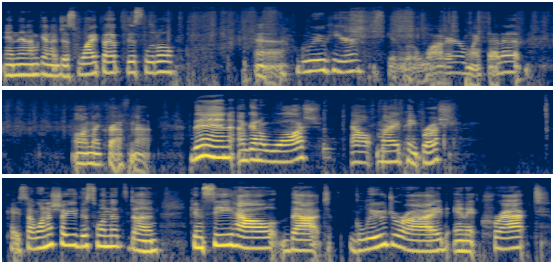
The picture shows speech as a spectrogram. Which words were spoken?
And then I'm going to just wipe up this little uh, glue here. Just get a little water and wipe that up on my craft mat. Then I'm going to wash out my paintbrush. Okay, so I want to show you this one that's done. You can see how that glue dried and it cracked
